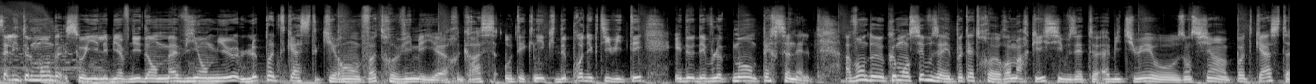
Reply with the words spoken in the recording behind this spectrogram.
Salut tout le monde, soyez les bienvenus dans Ma vie en mieux, le podcast qui rend votre vie meilleure grâce aux techniques de productivité et de développement personnel. Avant de commencer, vous avez peut-être remarqué, si vous êtes habitué aux anciens podcasts,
